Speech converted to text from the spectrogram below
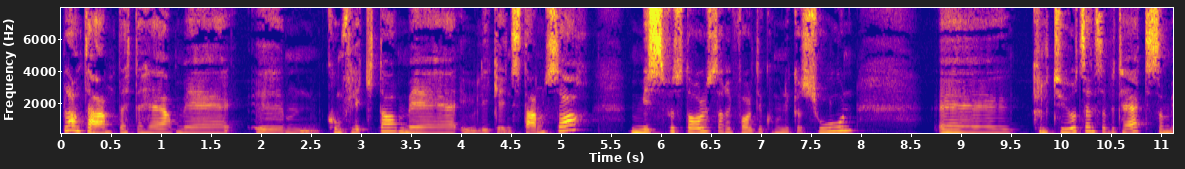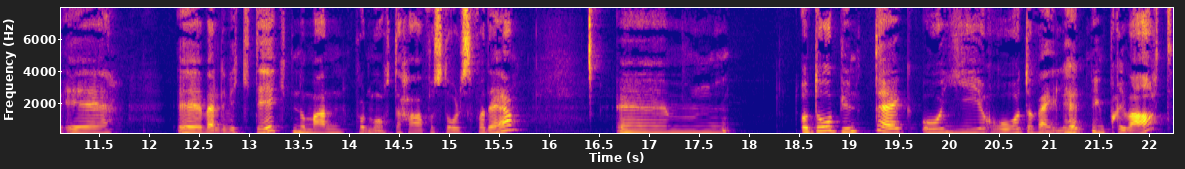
Blant annet dette her med um, konflikter med ulike instanser, misforståelser i forhold til kommunikasjon, eh, kultursensitivitet, som er eh, veldig viktig når man på en måte har forståelse for det. Ehm, og da begynte jeg å gi råd og veiledning privat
